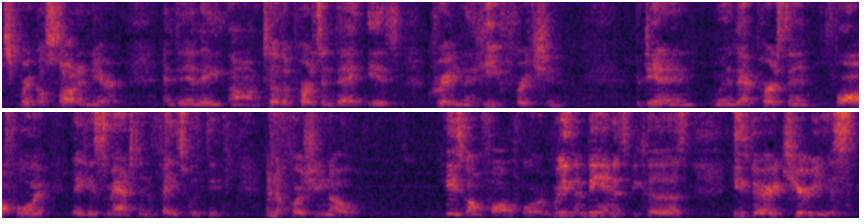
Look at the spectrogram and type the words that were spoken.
sprinkle salt in there and then they um, tell the person that it's creating a heat friction. But then when that person fall for it, they get smashed in the face with it. And of course, you know, he's going to fall for it. Reason being is because he's very curious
